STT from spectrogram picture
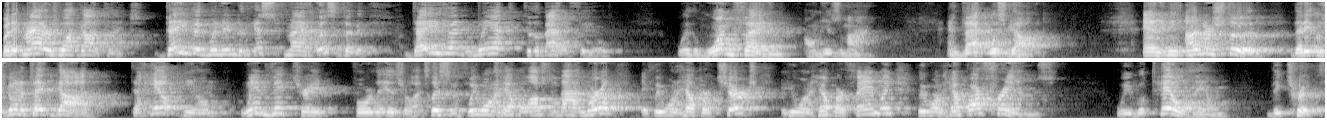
But it matters what God thinks. David went into this man. Listen to me. David went to the battlefield with one thing on his mind, and that was God. And he understood that it was going to take God to help him win victory for the Israelites. Listen, if we want to help a lost and dying world, if we want to help our church, if you want to help our family, if we want to help our friends, we will tell them the truth.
